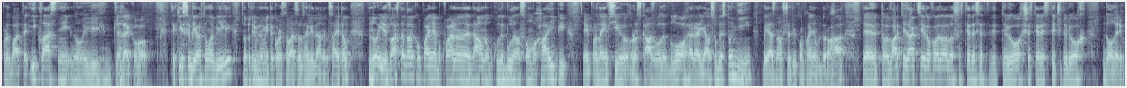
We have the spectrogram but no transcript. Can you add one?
придбати і класні, ну і для декого такі собі автомобілі. Ну потрібно вміти користуватися взагалі даним сайтом. Ну і власне дана компанія буквально недавно, коли була на своєму хайпі, про неї всі розказували блогери. Я особисто ні, бо я знав, що дві компанія буде дорога. е, То вартість акції доходила до 63-64 доларів.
